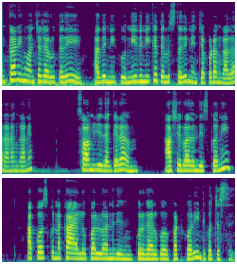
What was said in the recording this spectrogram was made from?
ఇంకా నీకు మంచిగా జరుగుతుంది. అది నీకు నీది నీకే తెలుస్తుంది. నేను చెప్పడం కాదు అని అనగానే స్వామీజీ దగ్గర ఆశీర్వాదం తీసుకొని ఆ కోసుకున్న కాయలు పళ్ళు అనేది కూరగాయలు పట్టుకొని ఇంటికి వచ్చేస్తుంది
